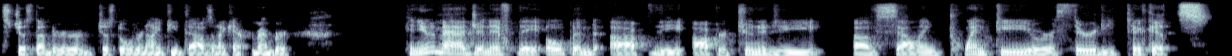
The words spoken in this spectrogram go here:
It's just under, or just over 19,000. I can't remember. Can you imagine if they opened up the opportunity of selling 20 or 30 tickets,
